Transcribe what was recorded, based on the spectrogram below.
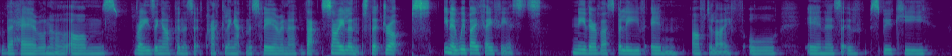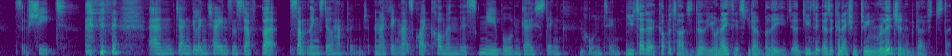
the hair on our arms raising up and the sort of crackling atmosphere and a, that silence that drops. You know, we're both atheists. Neither of us believe in afterlife or in a sort of spooky sort of sheet and jangling chains and stuff, but something still happened. And I think that's quite common this newborn ghosting, haunting. You said it a couple of times that you're an atheist, you don't believe. Uh, do you mm. think there's a connection between religion and ghosts then?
